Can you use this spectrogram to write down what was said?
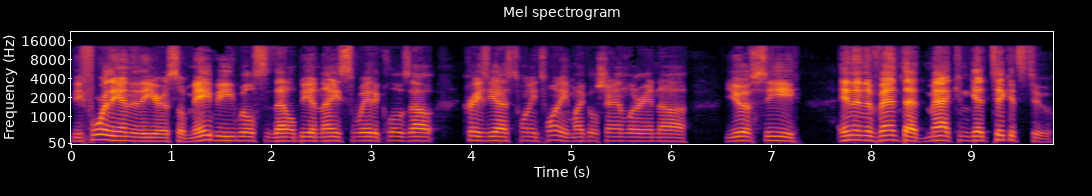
before the end of the year so maybe we'll that'll be a nice way to close out crazy ass 2020 michael chandler in uh ufc in an event that matt can get tickets to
